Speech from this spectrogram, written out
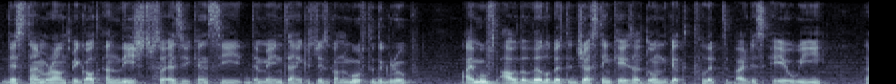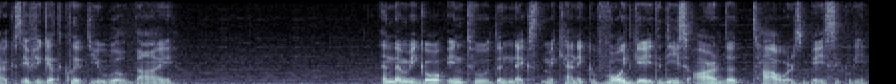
This time around we got Unleashed, so as you can see the main tank is just gonna move to the group. I moved out a little bit just in case I don't get clipped by this AoE, because uh, if you get clipped you will die. And then we go into the next mechanic, Void Gate. These are the towers, basically.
